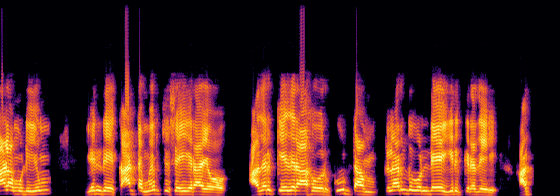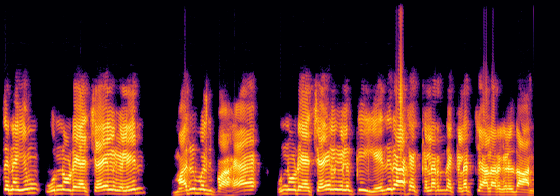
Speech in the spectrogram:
ஆள முடியும் என்று காட்ட முயற்சி செய்கிறாயோ? அதற்கு எதிராக ஒரு கூட்டம் கிளர்ந்து கொண்டே இருக்கிறது. அத்தனையும் உன்னுடைய செயல்களின் மறுமதிப்பாக உன்னுடைய செயல்களுக்கு எதிராக கிளர்ந்த கிளர்ச்சியாளர்கள் தான்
